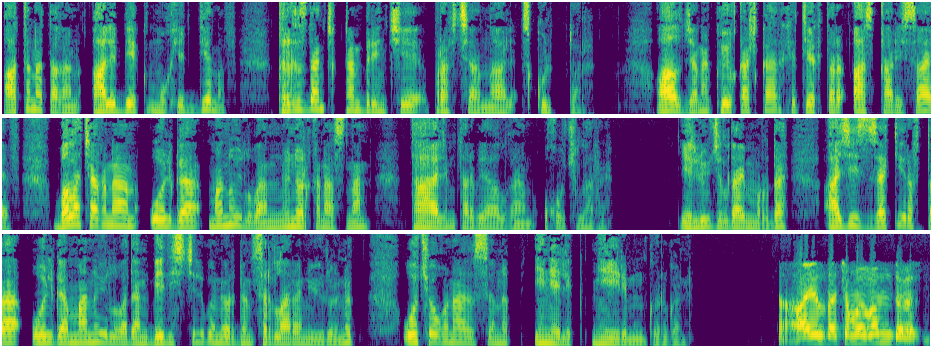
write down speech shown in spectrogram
атын атаган алибек мухиддинов кыргыздан чыккан биринчи профессионал скульптор ал жана көй кашка архитектор аскар исаев бала чагынан ольга мануилованын өнөрканасынан таалим тарбия алган окуучулары. Элүү жылдай мурда азиз закиров да ольга мануиловадан бедисчилик өнөрдүн сырларын үйрөнүп очогуна ысынып энелик мээримин көргөн. Айылда чоңойгонмун да өзүм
